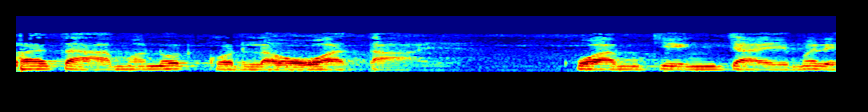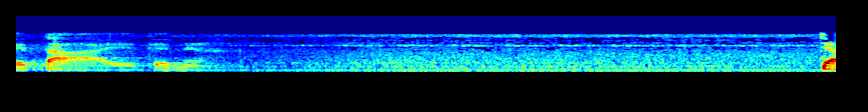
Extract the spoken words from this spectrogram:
ภาษามนุษย์คนเราว่าตาย ความจริงใจไม่ได้ตายแต่เนี่ยใจ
